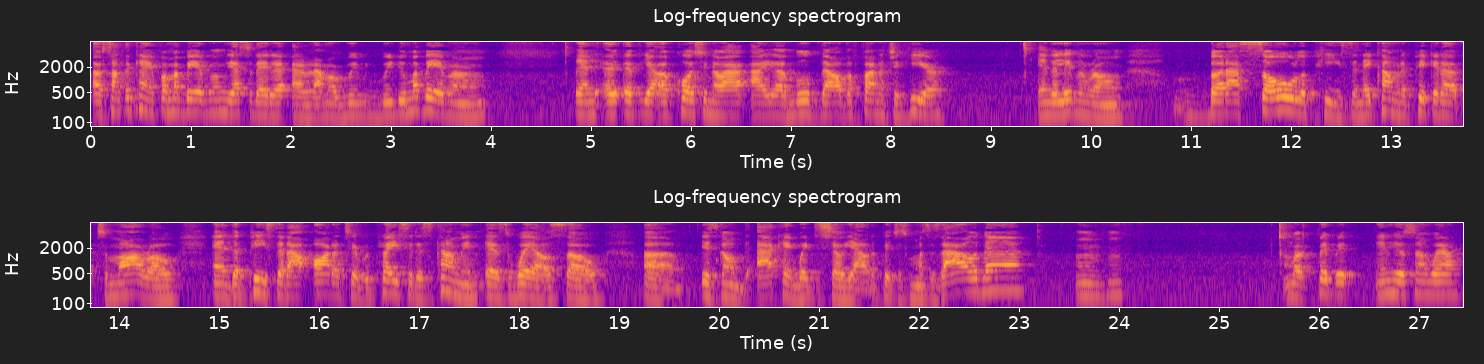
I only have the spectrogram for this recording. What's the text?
uh, something came from my bedroom yesterday. That, and I'm going to re redo my bedroom. And uh, if, yeah, of course, you know, I, I uh, moved all the furniture here in the living room. But I sold a piece and they coming to pick it up tomorrow. And the piece that I ordered to replace it is coming as well. So um, it's gonna. I can't wait to show y'all the pictures once it's all done. Mm-hmm. I'm gonna clip it in here somewhere.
